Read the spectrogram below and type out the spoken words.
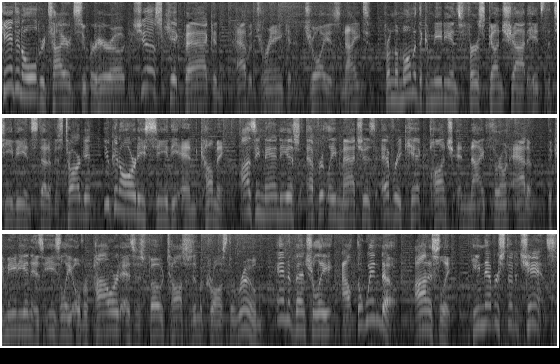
Can't an old retired superhero just kick back and have a drink and enjoy his night? From the moment the comedian's first gunshot hits the TV instead of his target, you can already see the end coming. Ozymandias effortlessly matches every kick, punch, and knife thrown at him. The comedian is easily overpowered as his foe tosses him across the room and eventually out the window. Honestly, he never stood a chance.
